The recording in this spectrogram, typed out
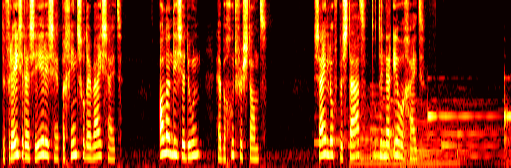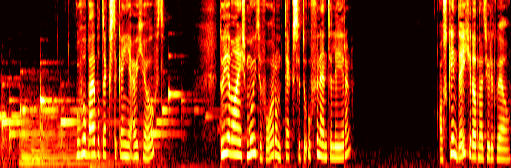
De vrezen des Heer is het beginsel der wijsheid. Allen die ze doen, hebben goed verstand. Zijn lof bestaat tot in der eeuwigheid. Hoeveel Bijbelteksten ken je uit je hoofd? Doe je wel eens moeite voor om teksten te oefenen en te leren? Als kind deed je dat natuurlijk wel.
